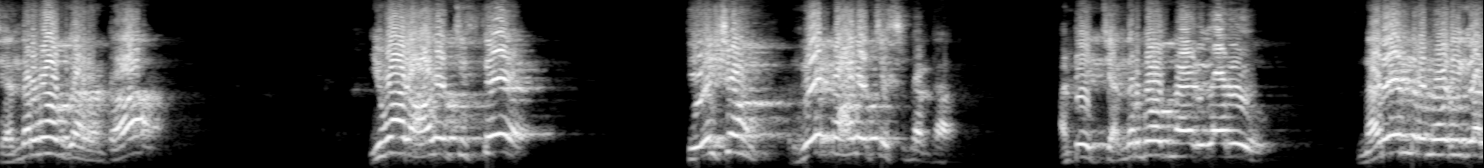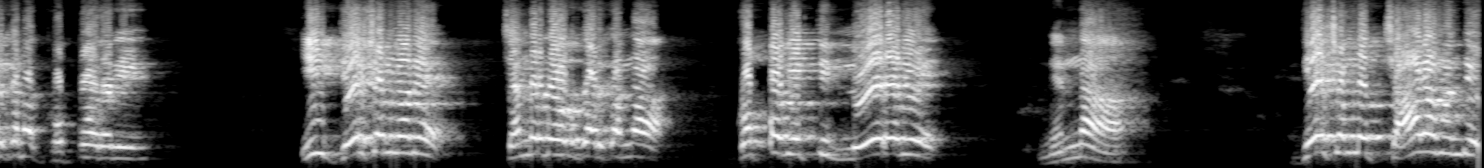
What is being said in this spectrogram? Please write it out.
చంద్రబాబు గారంట ఇవాళ ఆలోచిస్తే దేశం రేపు ఆలోచిస్తుందంట. అంటే చంద్రబాబు నాయుడు గారు నరేంద్ర మోడీ గారి కన్నా గొప్పవారని ఈ దేశంలోనే చంద్రబాబు గారి కన్నా గొప్ప వ్యక్తి లేరని నిన్న దేశంలో చాలా మంది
